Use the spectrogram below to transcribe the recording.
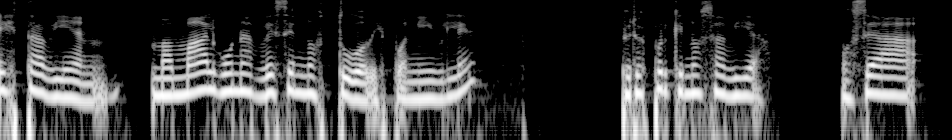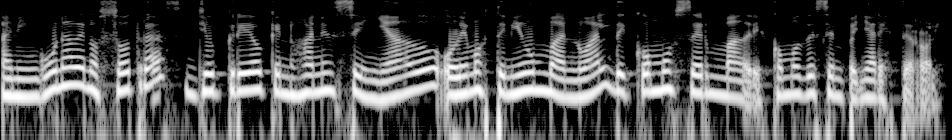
está bien, mamá algunas veces no estuvo disponible, pero es porque no sabía. O sea, a ninguna de nosotras yo creo que nos han enseñado o hemos tenido un manual de cómo ser madres, cómo desempeñar este rol.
